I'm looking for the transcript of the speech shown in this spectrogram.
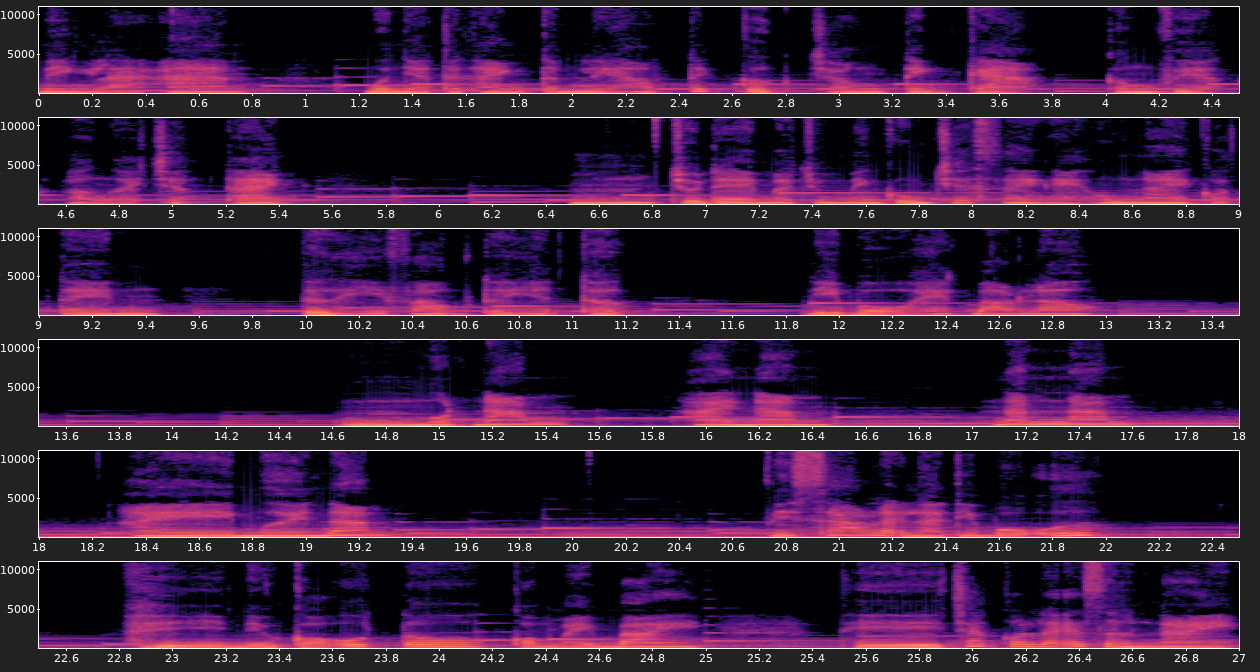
Mình là an một nhà thực hành tâm lý học tích cực trong tình cảm công việc ở người trưởng thành. Uhm, chủ đề mà chúng mình cùng chia sẻ ngày hôm nay có tên từ hy vọng tới hiện thực đi bộ hết bao lâu? Uhm, một năm hai năm năm năm? Hay 10 năm? Vì sao lại là đi bộ ư? Vì nếu có ô tô có máy bay thì chắc có lẽ giờ này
